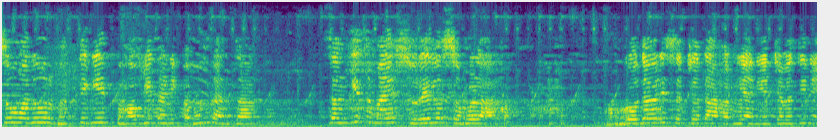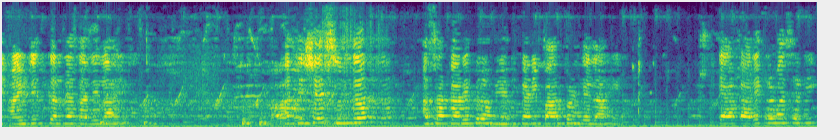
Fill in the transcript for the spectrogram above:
सुमधुर भक्तिगीत भावगीत आणि अभंगांचा संगीतमय सुरेल सोहळा गोदावरी स्वच्छता अभियान यांच्या वतीने आयोजित करण्यात आलेला आहे. अतिशय सुंदर असा कार्यक्रम या ठिकाणी पार पडलेला आहे. त्या कार्यक्रमासाठी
